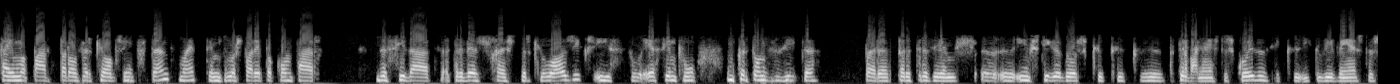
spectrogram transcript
Tem uma parte para os arqueólogos importante, não é? Temos uma história para contar da cidade através dos restos arqueológicos e isso é sempre um, um cartão de visita para, para trazermos uh, investigadores que, que, que, que, trabalham estas coisas e que, e vivem estas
